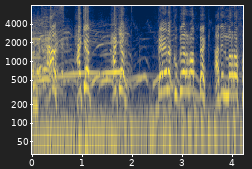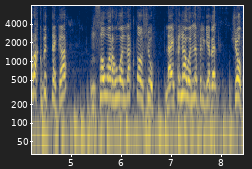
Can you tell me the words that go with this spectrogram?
كنت حاس حكم بينك وبين ربك. هذه المرة في رقبتك ها؟ مصور هو اللقطة وشوف لايفنها ولا في القبل شوف.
